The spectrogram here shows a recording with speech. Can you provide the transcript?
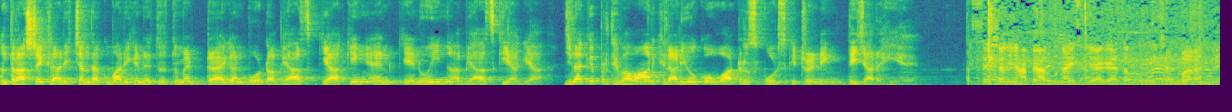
अंतर्राष्ट्रीय खिलाड़ी चंदा कुमारी के नेतृत्व में ड्रैगन बोट अभ्यास क्याकिंग एंड केनोइंग अभ्यास किया गया। जिला के प्रतिभावान खिलाड़ियों को वाटर स्पोर्ट्स की ट्रेनिंग दी जा रही है। सेशन यहाँ पे ऑर्गेनाइज किया गया था पूर्वी चंपारण में।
